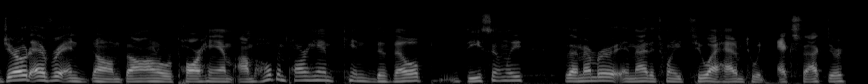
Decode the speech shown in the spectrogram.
Gerald Everett and um, Donald Parham. I'm hoping Parham can develop decently because I remember in Madden 22 I had him to an X factor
